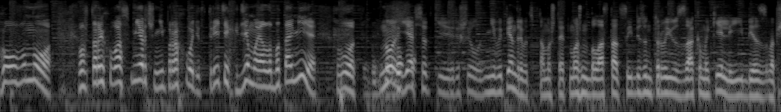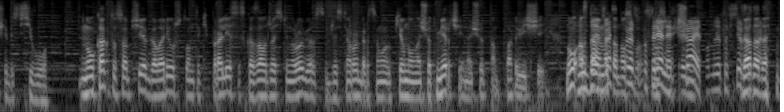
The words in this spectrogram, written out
говно. Во-вторых, у вас мерч не проходит. В-третьих, где моя лоботомия? Вот. Но я все-таки решил не выпендриваться, потому что это можно было остаться и без интервью с Заком и Келли, и без вообще без всего. Ну, Кактус вообще говорил, что он таки пролез и сказал Джастин Робертс. Джастин Робертс ему кивнул насчет мерча и насчет там пары вещей. Ну, ну оставим да, это на Робертс просто реально решает, он это все да, да, да, да.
